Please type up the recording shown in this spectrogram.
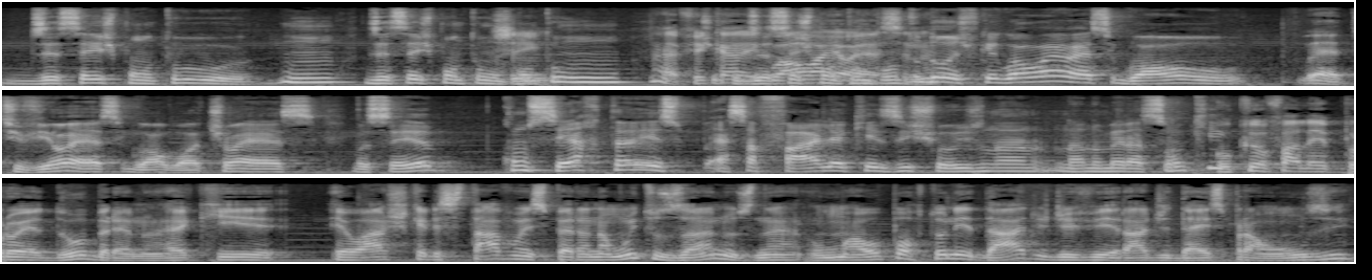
16.1, 16.1.1, É, fica tipo, igual ao iOS, 16.1.2, fica igual ao iOS, igual é, tvOS, igual WatchOS. Você conserta esse- essa falha que existe hoje na, na numeração que O que eu falei pro Edu, Breno, é que eu acho que eles estavam esperando há muitos anos, né, uma oportunidade de virar de 10 para 11,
